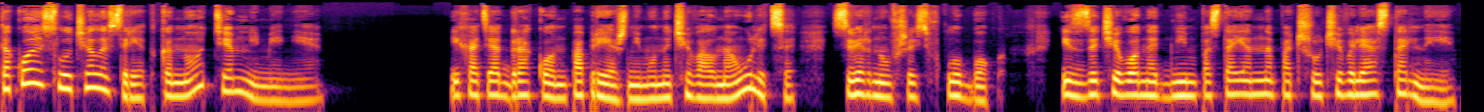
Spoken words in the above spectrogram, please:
Такое случалось редко, но тем не менее. И хотя дракон по-прежнему ночевал на улице, свернувшись в клубок, из-за чего над ним постоянно подшучивали остальные,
